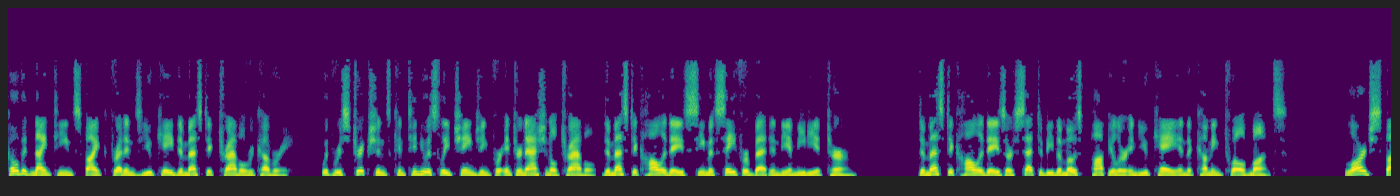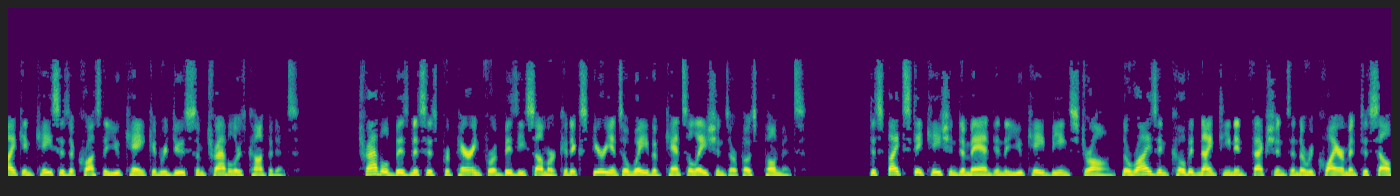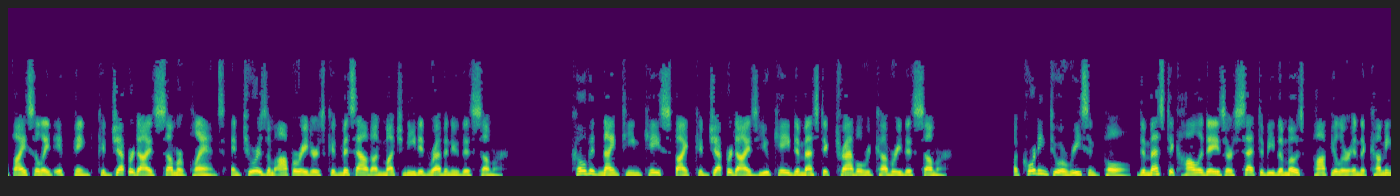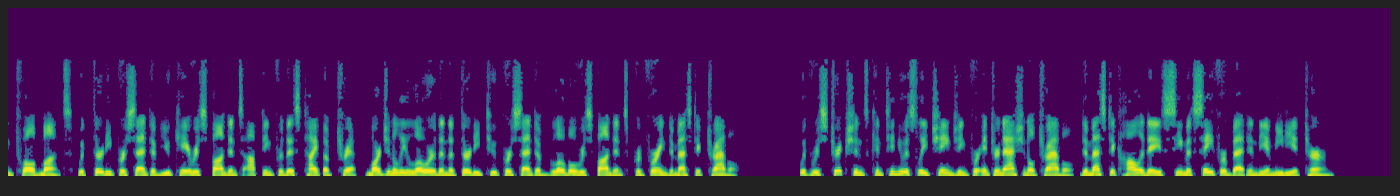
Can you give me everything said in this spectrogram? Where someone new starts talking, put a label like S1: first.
S1: COVID-19 spike threatens UK domestic travel recovery. With restrictions continuously changing for international travel, domestic holidays seem a safer bet in the immediate term. Domestic holidays are set to be the most popular in UK in the coming 12 months. Large spike in cases across the UK could reduce some travelers' confidence. Travel businesses preparing for a busy summer could experience a wave of cancellations or postponements. Despite staycation demand in the UK being strong, the rise in COVID-19 infections and the requirement to self-isolate if pinged could jeopardize summer plans, and tourism operators could miss out on much-needed revenue this summer. COVID-19 case spike could jeopardize UK domestic travel recovery this summer. According to a recent poll, domestic holidays are set to be the most popular in the coming 12 months, with 30% of UK respondents opting for this type of trip, marginally lower than the 32% of global respondents preferring domestic travel. With restrictions continuously changing for international travel, domestic holidays seem a safer bet in the immediate term.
